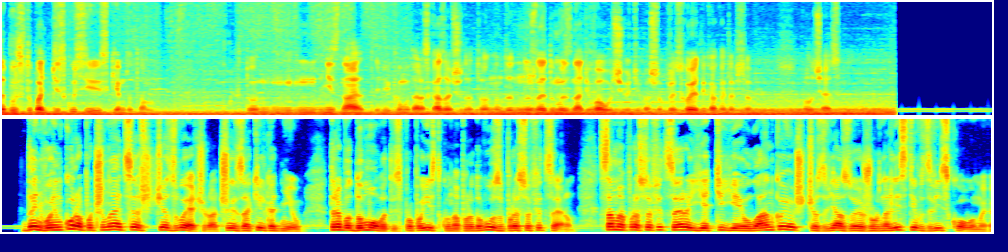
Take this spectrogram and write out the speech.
дабы вступать в дискуссии с кем-то там, кто не знает или кому-то рассказывать что-то, то нужно, я думаю, знать воочию, типа, что происходит и как это все получается. День воєнкора починається ще з вечора чи за кілька днів. Треба домовитись про поїздку на передову з пресофіцером. Саме пресофіцери є тією ланкою, що зв'язує журналістів з військовими.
